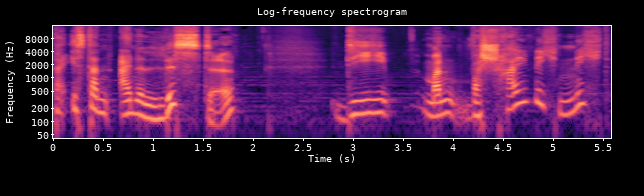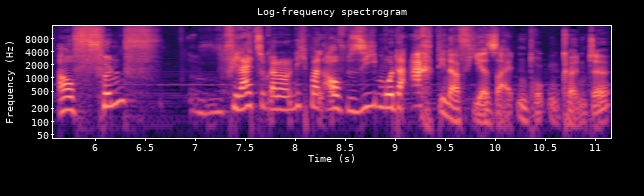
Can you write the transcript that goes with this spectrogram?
da ist dann eine Liste, die man wahrscheinlich nicht auf fünf, vielleicht sogar noch nicht mal auf sieben oder acht DIN A4 Seiten drucken könnte.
